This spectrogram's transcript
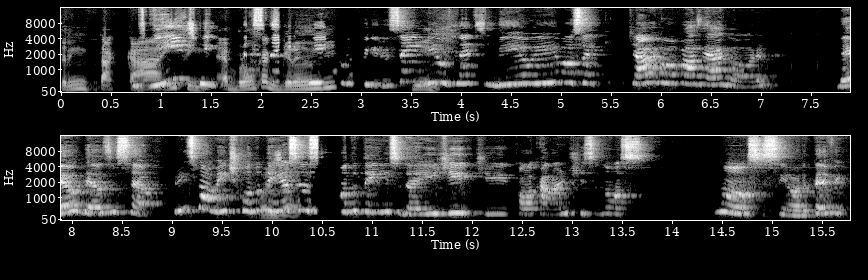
30k, 20? enfim, é bronca 100 grande. Mil, filho, 100 que... mil, 200 mil, e você, já que eu vou fazer agora? Meu Deus do céu. Principalmente quando tem é. essas, quando tem isso daí de, de colocar na justiça. Nossa, nossa senhora, teve.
